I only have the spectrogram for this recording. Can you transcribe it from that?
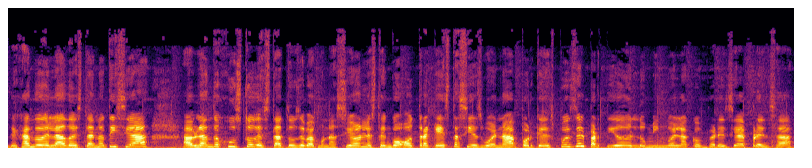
dejando de lado esta noticia, hablando justo de estatus de vacunación, les tengo otra que esta sí es buena porque después del partido del domingo en la conferencia de prensa,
